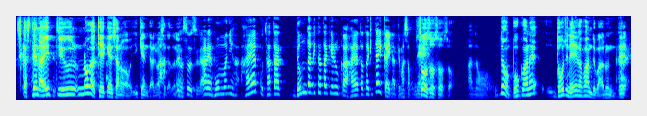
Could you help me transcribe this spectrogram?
しかしてないっていうのが経験者の意見でありましたけどねだから。そうですよね。あれほんまに早く叩、どんだけ叩けるか早叩き大会になってましたもんね。そうそうそうそう。あの、でも僕はね、同時に映画ファンではあるんで、はい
